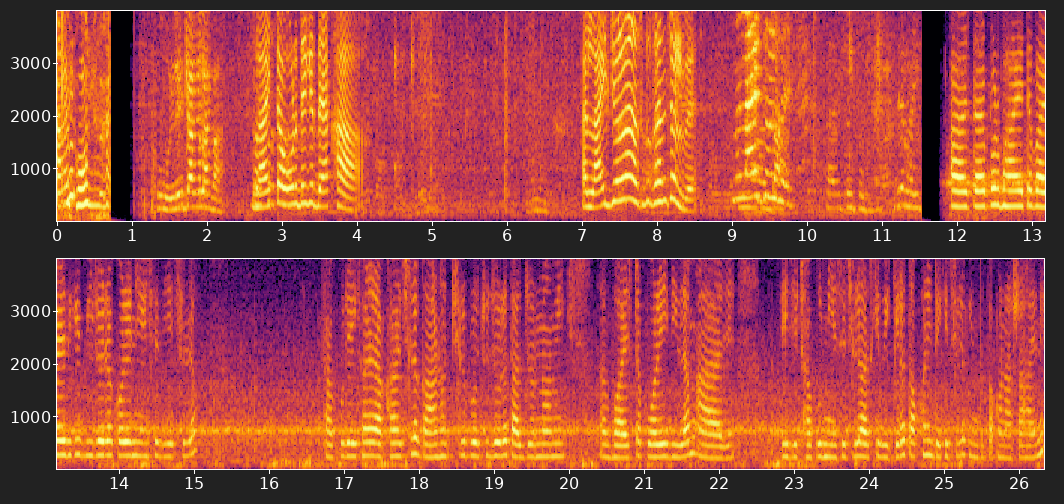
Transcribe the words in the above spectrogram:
আমি ফোন লাইটটা ওর দিকে দেখা। আর লাইট জ্বলবে না? শুধু ফ্যান চলবে? আর তারপর ভাই এটা বাইরে থেকে ভিডিওটা করে নিয়ে এসে দিয়েছিল। ঠাকুর এইখানে রাখা হয়েছিল, গান হচ্ছিল প্রচুর জোরে, তার জন্য আমি ভয়েসটা পরেই দিলাম। আর এই যে ঠাকুর নিয়ে এসেছিল আজকে বিকেলে, তখনই ডেকেছিল, কিন্তু তখন আসা হয়নি।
